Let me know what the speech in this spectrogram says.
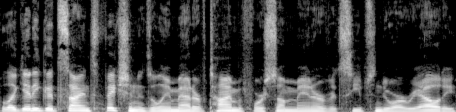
But like any good science fiction, it's only a matter of time before some manner of it seeps into our reality.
